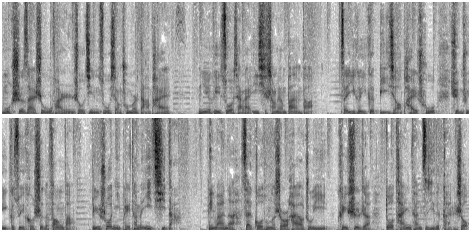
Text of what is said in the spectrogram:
父母实在是无法忍受禁足，想出门打牌，你也可以坐下来一起商量办法，再一个一个比较排除，选出一个最合适的方法。比如说你陪他们一起打。另外呢，在沟通的时候还要注意，可以试着多谈一谈自己的感受。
